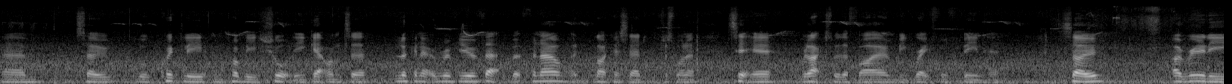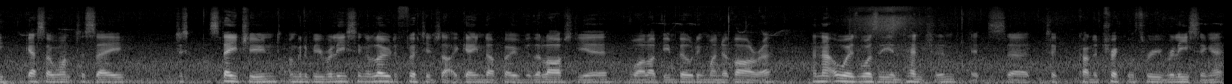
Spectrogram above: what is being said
Um, so we'll quickly and probably shortly get on to looking at a review of that. But for now, like I said, just want to sit here, relax with a fire and be grateful for being here. So I really guess I want to say just stay tuned. I'm going to be releasing a load of footage that I gained up over the last year while I've been building my Navara and that always was the intention. It's uh, to kind of trickle through releasing it.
